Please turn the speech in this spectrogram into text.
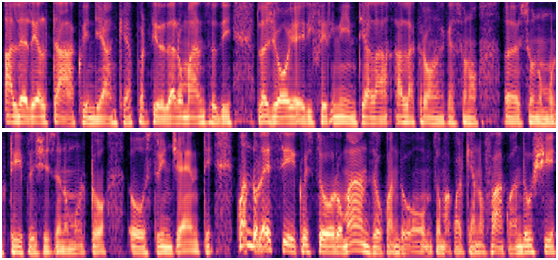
alle realtà, quindi anche a partire dal romanzo di La gioia i riferimenti alla, alla cronaca sono, sono molteplici, sono molto oh, stringenti. Quando lessi questo romanzo, quando insomma qualche anno fa, quando uscì,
